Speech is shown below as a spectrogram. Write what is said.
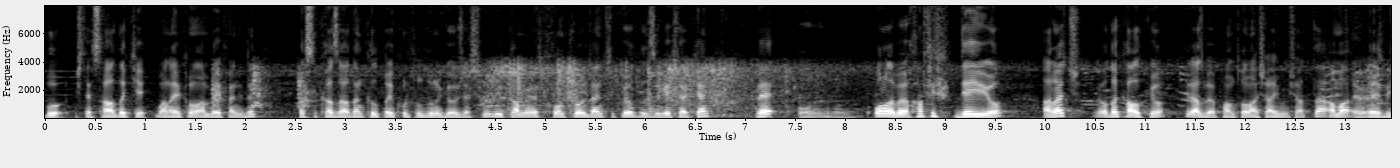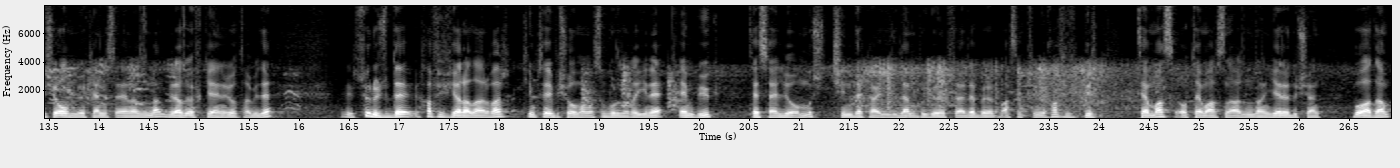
Bu işte sağdaki bana yakın olan beyefendinin nasıl kazadan kıl payı kurtulduğunu göreceğiz. Şimdi bir kamyonet kontrolden çıkıyor hızlı geçerken ve ona da böyle hafif değiyor araç ve o da kalkıyor. Biraz böyle pantolon aşağı inmiş hatta ama Evet. e, bir şey olmuyor kendisine en azından. Biraz öfkeleniyor tabii de. E, Sürücüde hafif yaralar var. Kimseye bir şey olmaması burada da yine en büyük teselli olmuş. Çin'de kaydedilen bu görüntülerde böyle bahsettiğim gibi hafif bir temas. O temasın ardından yere düşen bu adam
